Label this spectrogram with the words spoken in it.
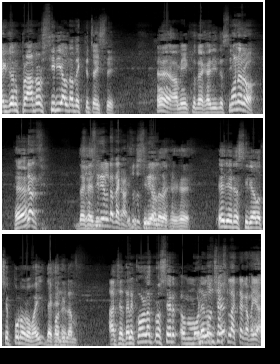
একজন প্রাডোর সিরিয়ালটা দেখতে চাইছে। হ্যাঁ আমি একটু দেখাই দিতেছি। পনেরো। হ্যাঁ? দেখাই সিরিয়ালটা দেখা সিরিয়ালটা দেখাই হ্যাঁ। এই যে এটা সিরিয়াল হচ্ছে পনেরো ভাই দেখাই দিলাম। আচ্ছা তাহলে করলা ক্রসের মডেল পঞ্চাশ লাখ টাকা ভাইয়া।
